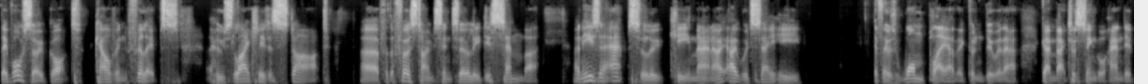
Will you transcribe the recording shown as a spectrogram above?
they've also got Kalvin Phillips, who's likely to start uh, for the first time since early December. And he's an absolute key man. I, I would say he, if there was one player they couldn't do without, going back to single-handed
